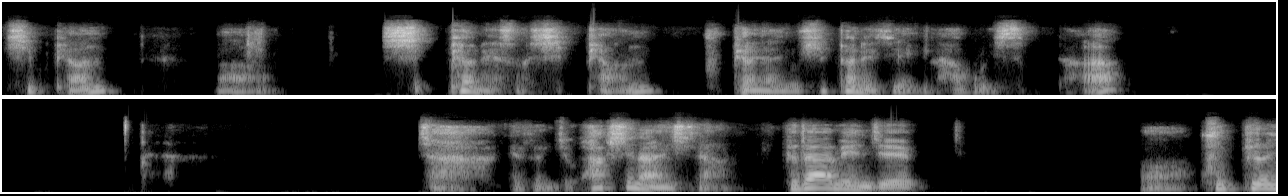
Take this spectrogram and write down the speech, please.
시편 어, 10편에서 10편 9편이 아니고 10편에서 얘기를 하고 있습니다. 자, 그래서 이제 확신하는 신앙. 그 다음에 이제 어, 9편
